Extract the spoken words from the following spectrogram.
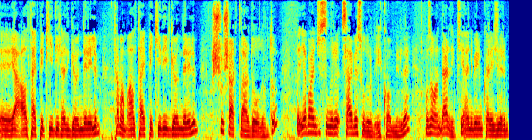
e, ya Altay pek iyi değil hadi gönderelim. Tamam Altay pek iyi değil gönderelim. Şu şartlarda olurdu. E, yabancı sınırı serbest olurdu ilk 11'de o zaman derdim ki yani benim kalecilerim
